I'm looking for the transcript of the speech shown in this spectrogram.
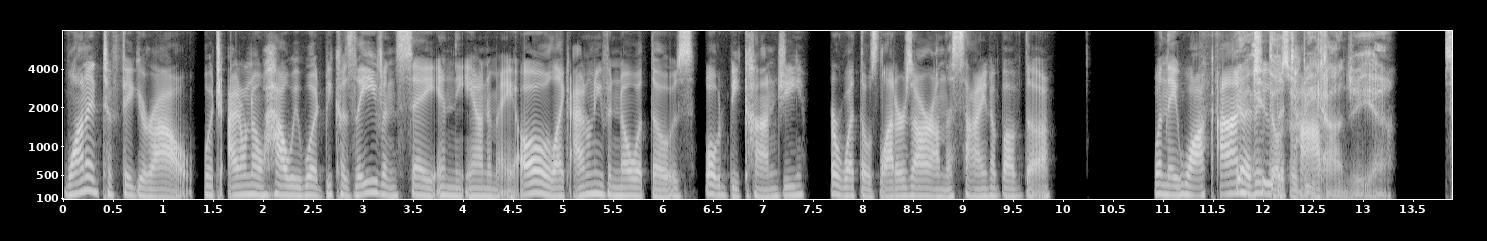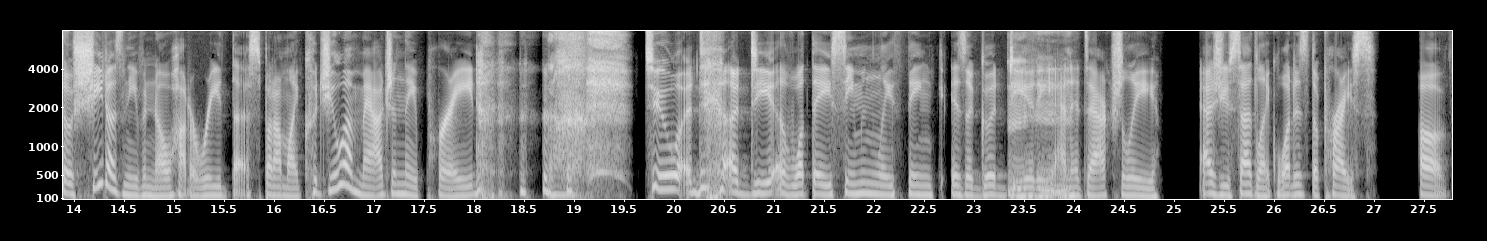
wanted to figure out, which I don't know how we would, because they even say in the anime, oh, like I don't even know what those, what would be kanji or what those letters are on the sign above the, when they walk onto yeah, I think the those would top. be kanji. Yeah. So she doesn't even know how to read this, but I'm like, could you imagine they prayed to a, a de- of what they seemingly think is a good deity, Mhm. and it's actually, as you said, like, what is the price of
